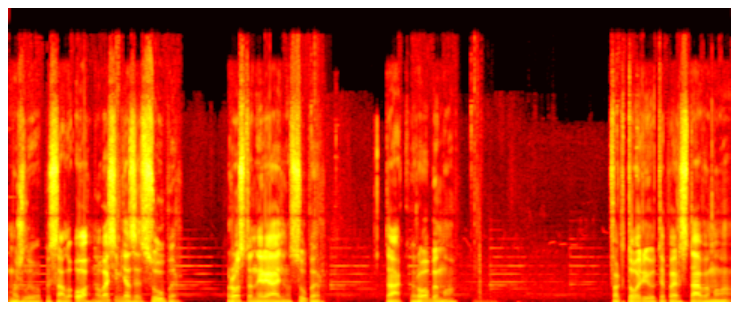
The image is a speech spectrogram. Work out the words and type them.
можливо, писало. О, нова сім'я за супер. Просто нереально супер. Так, робимо. Факторію тепер ставимо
